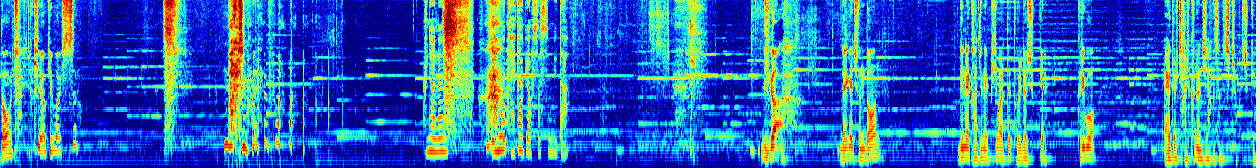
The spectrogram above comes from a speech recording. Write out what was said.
너 혼자 이렇게 여기 와 있어. 그녀는 아무 대답이 없었습니다. 네가 내게 준 돈 니네 가정에 필요할 때 돌려줄게. 그리고 애들 잘 크는지 항상 지켜봐줄게.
